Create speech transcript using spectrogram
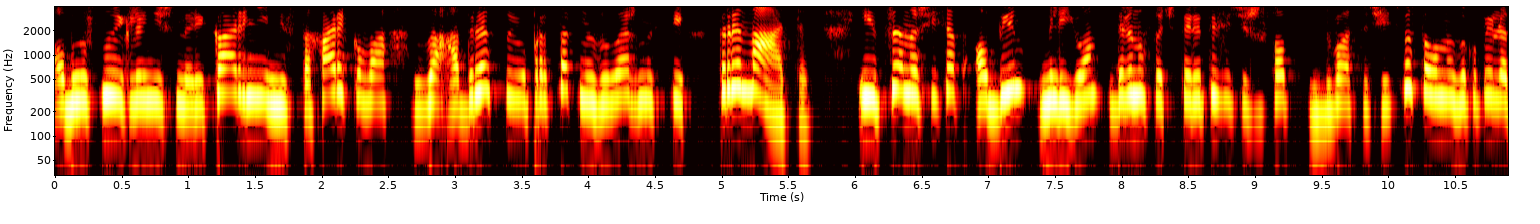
обласної клінічної лікарні міста Харкова за адресою проспект Незалежності 13. І це на 61 мільйон 94 тисячі 626. Виставлена закупівля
